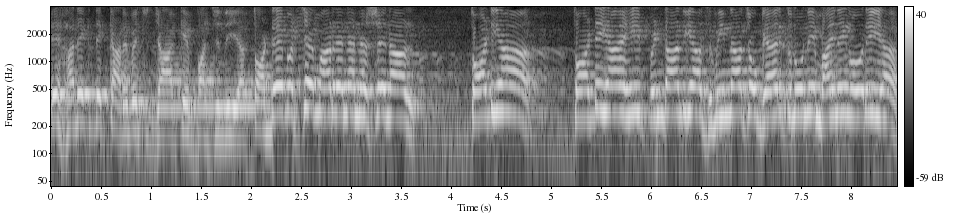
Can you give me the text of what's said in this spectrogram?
ਇਹ ਹਰ ਇੱਕ ਦੇ ਘਰ ਵਿੱਚ ਜਾ ਕੇ ਵੱਜਦੀ ਆ। ਤੁਹਾਡੇ ਬੱਚੇ ਮਾਰੇ ਨੇ ਨਸ਼ੇ ਨਾਲ। ਤੁਹਾਡੀਆਂ ਤੁਹਾਡੀਆਂ ਹੀ ਪਿੰਡਾਂ ਦੀਆਂ ਜ਼ਮੀਨਾਂ 'ਚੋਂ ਗੈਰ ਕਾਨੂੰਨੀ ਮਾਈਨਿੰਗ ਹੋ ਰਹੀ ਆ।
